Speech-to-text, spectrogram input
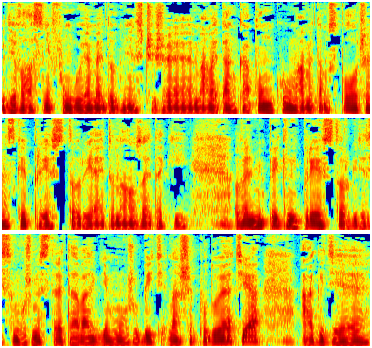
kde vlastne fungujeme dodnes, čiže máme tam kaplnku, máme tam spoločenské priestory a je to naozaj taký veľmi pekný priestor priestor, kde sa môžeme stretávať, kde môžu byť naše podujatia a kde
